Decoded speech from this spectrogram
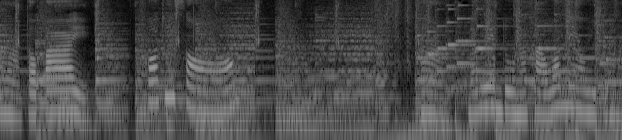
อ่าต่อไป ข้อที่2อ่านักเรียนดูนะคะว่าแมวอยู่ตรงไหน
